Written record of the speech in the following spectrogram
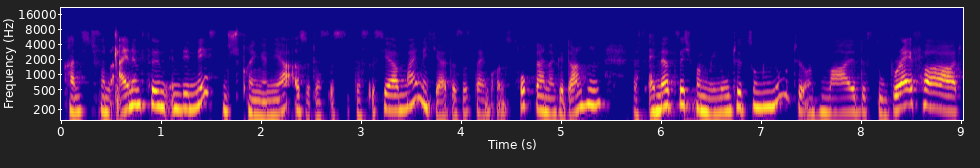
kannst von einem Film in den nächsten springen, ja. Also das ist, das ist ja, meine ich ja, das ist dein Konstrukt deiner Gedanken. Das ändert sich von Minute zu Minute. Und mal bist du Braveheart,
